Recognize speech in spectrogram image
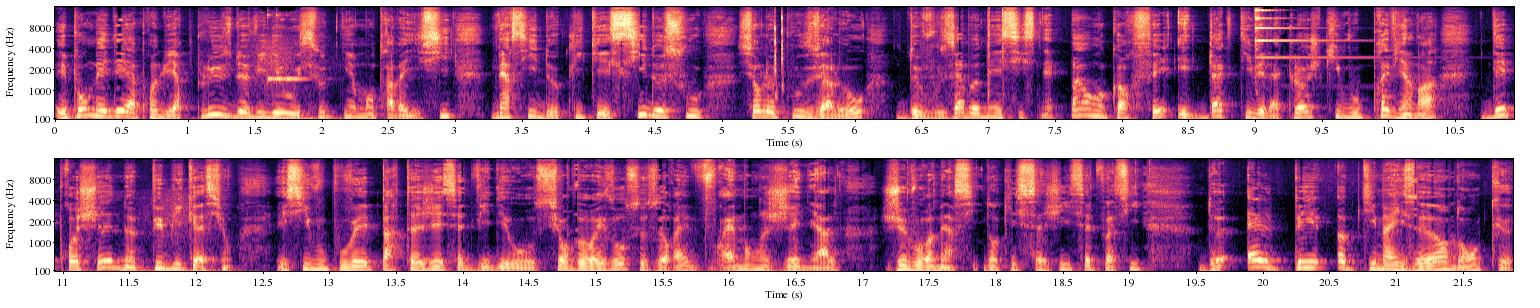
Et pour m'aider à produire plus de vidéos et soutenir mon travail ici, merci de cliquer ci-dessous sur le pouce vers le haut, de vous abonner si ce n'est pas encore fait et d'activer la cloche qui vous préviendra des prochaines publications. Et si vous pouvez partager cette vidéo sur vos réseaux, ce serait vraiment génial. Je vous remercie. Donc il s'agit cette fois-ci de LP Optimizer. Donc euh,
